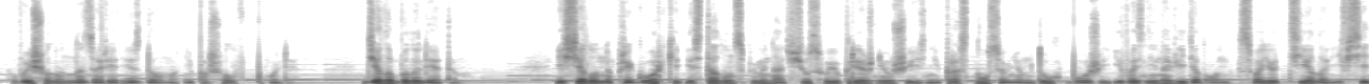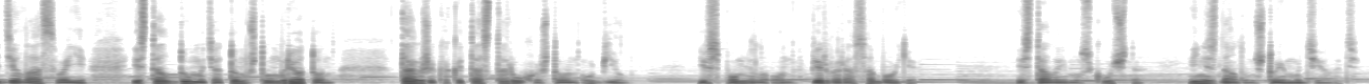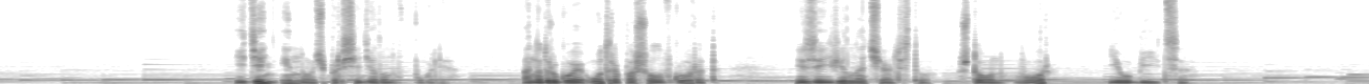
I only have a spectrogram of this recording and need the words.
Вышел он на заре из дома и пошел в поле. Дело было летом. И сел он на пригорке, и стал он вспоминать всю свою прежнюю жизнь, и проснулся в нем Дух Божий, и возненавидел он свое тело и все дела свои, и стал думать о том, что умрет он, так же, как и та старуха, что он убил. И вспомнил он в первый раз о Боге. И стало ему скучно – и не знал он, что ему делать. И день и ночь просидел он в поле, а на другое утро пошел в город и заявил начальству, что он вор и убийца,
